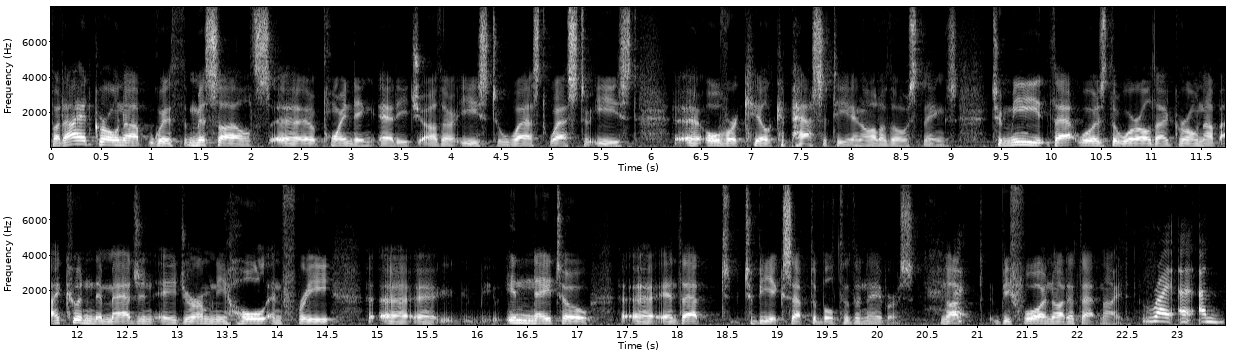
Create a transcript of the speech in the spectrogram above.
But I had grown up with missiles uh, pointing at each other, east to west, west to east, uh, overkill capacity, and all of those things. To me, that was the world I'd grown up. I couldn't imagine a Germany whole and free uh, uh in NATO, uh, and that to be acceptable to the neighbors. Not before, not at that night. Right, and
